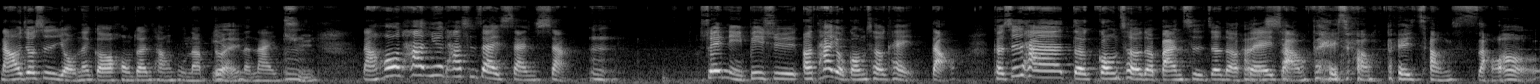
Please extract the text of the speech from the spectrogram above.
然后就是有那个红砖仓库那边的那一区。然后它因为它是在山上，嗯，所以你必须呃，它有公车可以到，可是它的公车的班次真的非常非常非常少。嗯，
